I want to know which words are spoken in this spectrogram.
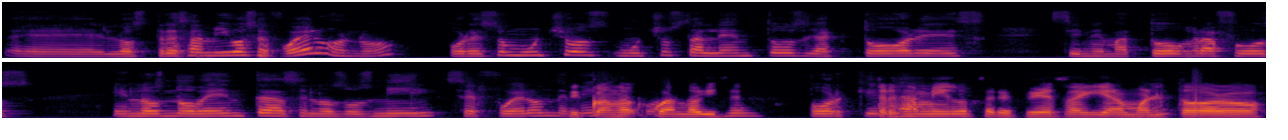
eh, los tres amigos se fueron, ¿no? Por eso muchos, muchos talentos de actores, cinematógrafos, en los noventas, en los 2000, se fueron de y México. Cuando, cuando dicen porque tres la- amigos, te refieres a Guillermo el Toro,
